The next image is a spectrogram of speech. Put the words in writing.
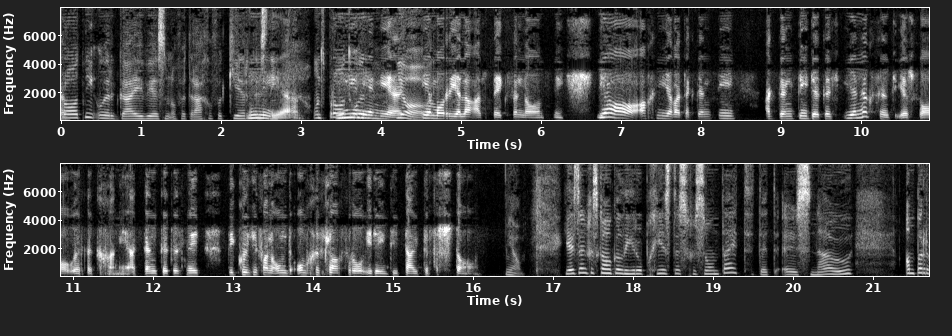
praat nie oor gay wees en of dit reg of verkeerd is nie. Nee. Ons praat nee, oor nee, nee. ja, die morele aspek vanaand nie. Ja, ag nee, wat ek dink nie Ek dink nie dit is enigsins eers waaroor dit gaan nie. Ek dink dit is net die kwessie van om om geslagsrol identiteit te verstaan. Ja. Jy's ingeskakel hier op Geestesgesondheid. Dit is nou amper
